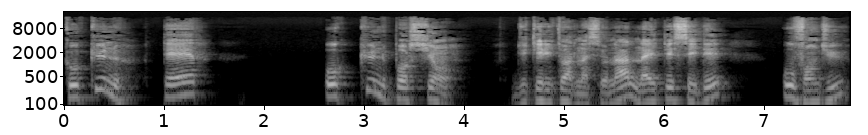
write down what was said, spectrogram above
qu'aucune terre, aucune portion du territoire national n'a été cédée ou vendue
